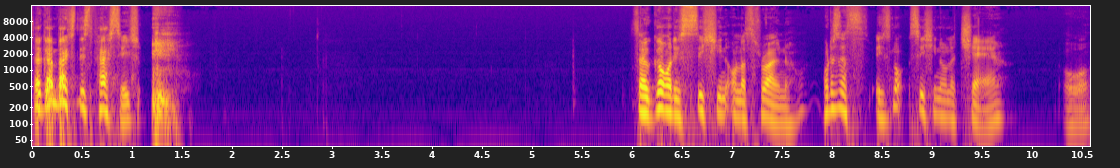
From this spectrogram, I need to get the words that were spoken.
So going back to this passage. so God is sitting on a throne. What is a? Th- he's not sitting on a chair or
